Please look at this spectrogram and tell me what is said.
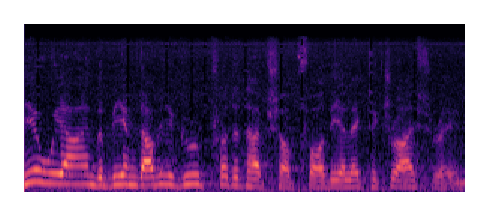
Here we are in the BMW Group prototype shop for the electric drivetrain.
